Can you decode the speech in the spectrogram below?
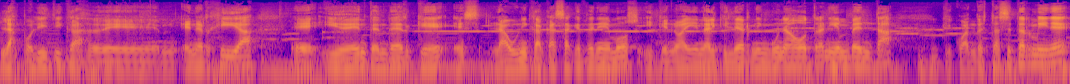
las políticas de mm, energía eh, y de entender que es la única casa que tenemos y que no hay en alquiler ninguna otra ni en venta, que cuando esta se termine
